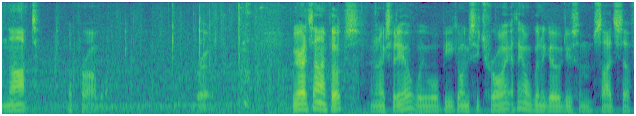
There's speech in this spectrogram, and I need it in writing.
Not a problem. Bro. We're out of time, folks. In the next video, we will be going to see Troy. I think I'm going to go do some side stuff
